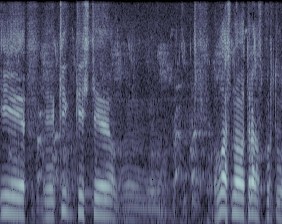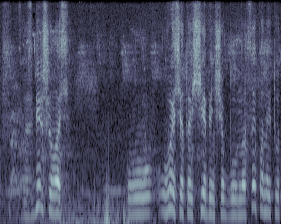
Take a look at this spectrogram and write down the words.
і е, кількість е, власного транспорту збільшилась, увесь той щебінь, що був насипаний тут,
